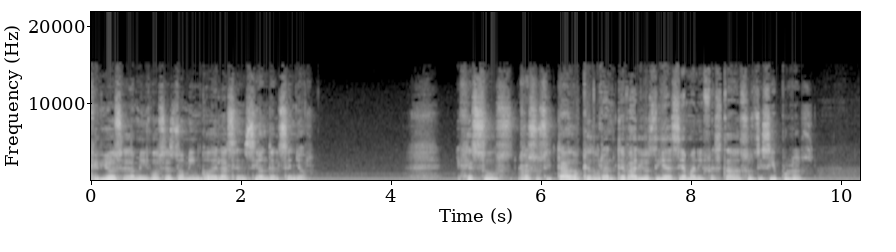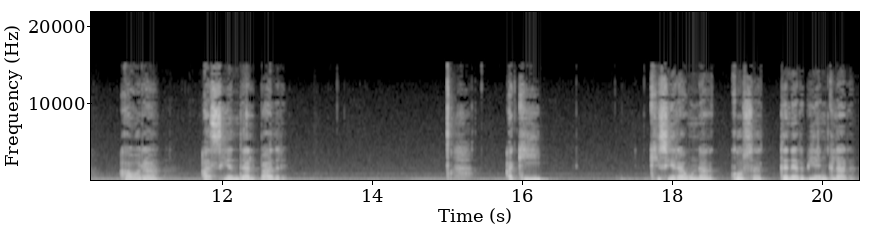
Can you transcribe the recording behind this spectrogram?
Queridos amigos, es domingo de la ascensión del Señor. Jesús resucitado que durante varios días se ha manifestado a sus discípulos, ahora asciende al Padre. Aquí quisiera una cosa tener bien clara,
